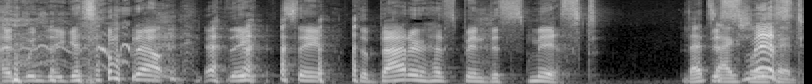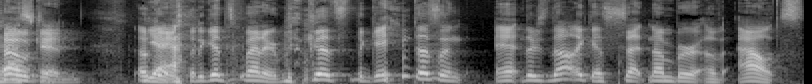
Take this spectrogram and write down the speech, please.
and when they get someone out, they say the batter has been dismissed. That's actually Dismissed token. Okay, Yeah. but it gets better because the game doesn't. There's not like a set number of outs.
